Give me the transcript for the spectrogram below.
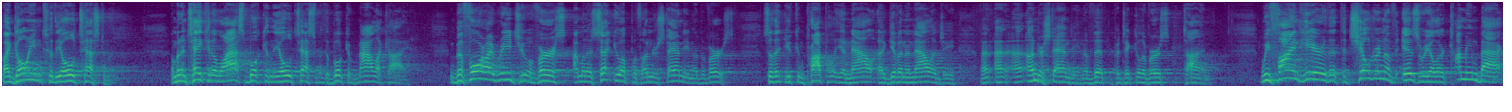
by going to the Old Testament. I'm going to take you to the last book in the Old Testament, the book of Malachi. Before I read you a verse, I'm going to set you up with understanding of the verse so that you can properly anal- uh, give an analogy, an, an understanding of that particular verse time. We find here that the children of Israel are coming back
